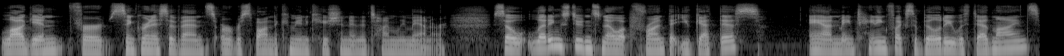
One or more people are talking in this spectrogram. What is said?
log in for synchronous events, or respond to communication in a timely manner. So, letting students know up front that you get this and maintaining flexibility with deadlines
